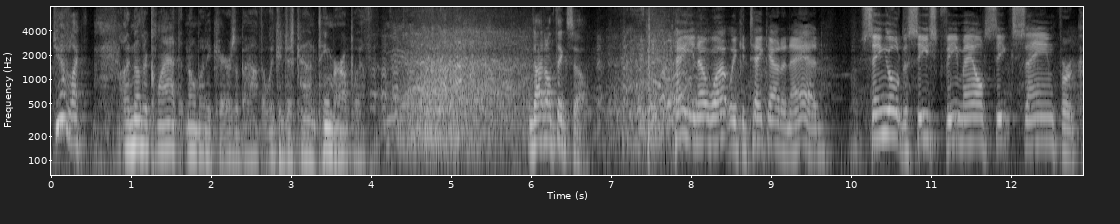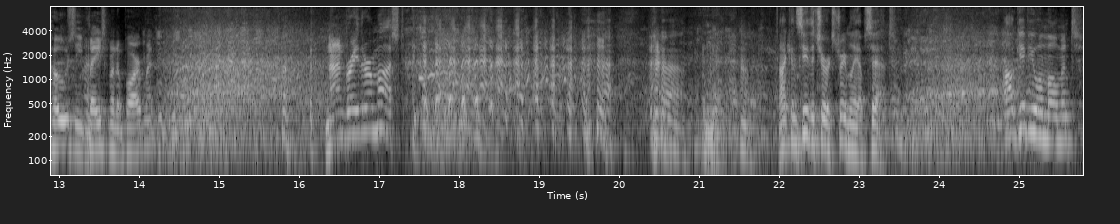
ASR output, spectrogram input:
Do you have like another client that nobody cares about that we can just kind of team her up with? I don't think so. Hey, you know what? We could take out an ad. Single deceased female seeks same for cozy basement apartment. Non-breather a must. I can see that you're extremely upset. I'll give you a moment.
